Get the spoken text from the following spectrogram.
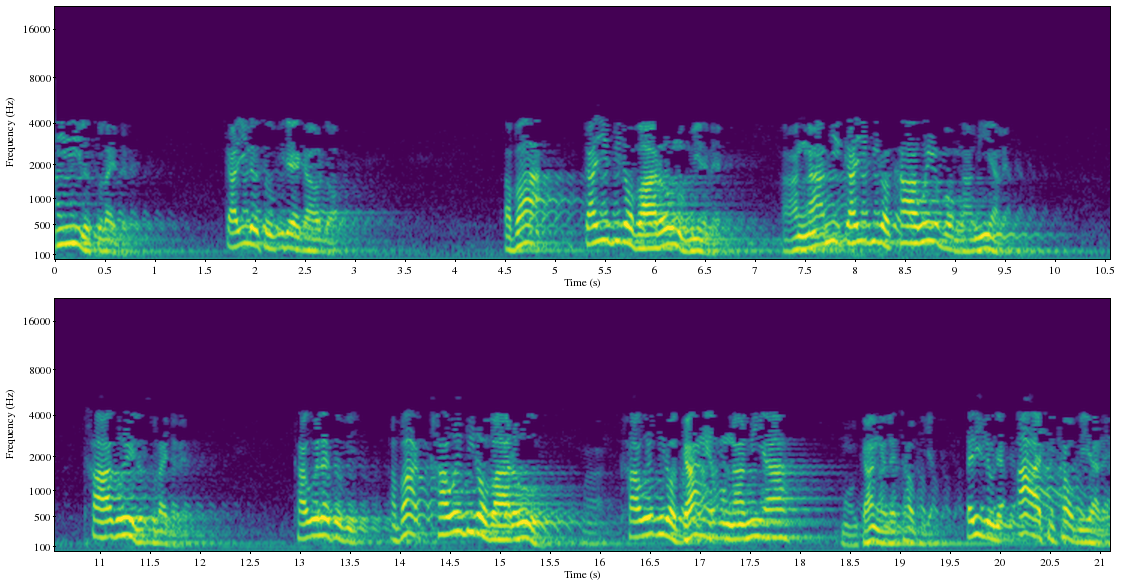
ကြီးလို့ဆိုလိုက်တယ်ကာကြီးလို့ဆိုပြီးတဲ့အခါတော့အဘ ကာကြီးပြီးတော့ဘာတော့လို့မေးတယ်အာငါမိကာကြီးပြီးတော့ခါခွေးပေါ့ငါမိရလဲခါခွေးလို့ဆိုလိုက်တယ်ခါခွေးလည်းဆိုပြီးအဘခါခွေးပြီးတော့ဘာတော့ခါခွေးပြီးတော့ဂန်းငယ်ပေါ့ငါမိရမောဂန်းငယ်လည်းထောက်ပြရအဲ့ဒီလိုနဲ့အာအထိထောက်ပြရတယ်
